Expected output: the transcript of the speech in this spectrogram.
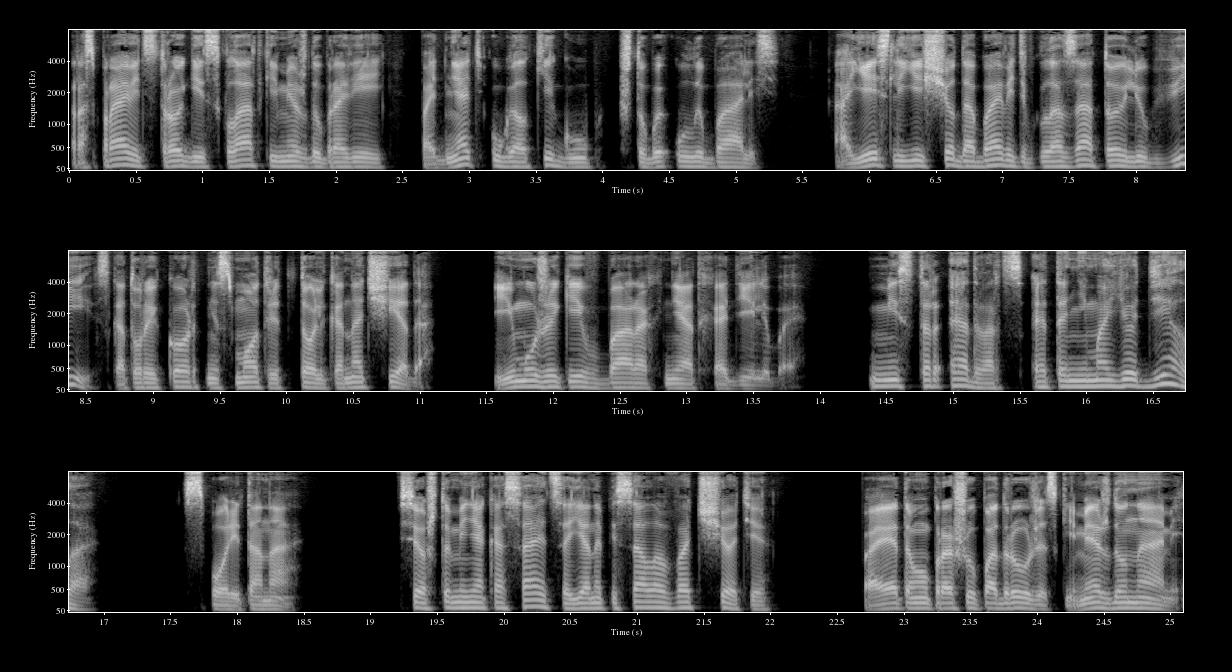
Расправить строгие складки между бровей, поднять уголки губ, чтобы улыбались. А если еще добавить в глаза той любви, с которой Кортни смотрит только на Чеда, и мужики в барах не отходили бы. «Мистер Эдвардс, это не мое дело», — спорит она. «Все, что меня касается, я написала в отчете. Поэтому прошу по-дружески, между нами.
